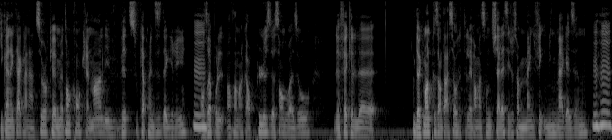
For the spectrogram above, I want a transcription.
qui est connecté avec la nature, que, mettons, concrètement, les vitres sous 90 degrés, Mm. on dirait pour entendre encore plus de sons d'oiseaux, le fait que le document de présentation de toute l'information du chalet, c'est juste un magnifique mini-magazine. Mhm.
